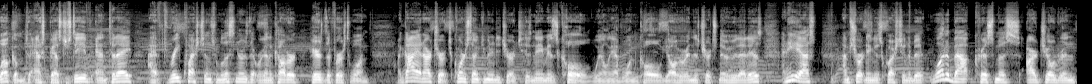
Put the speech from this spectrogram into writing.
Welcome to Ask Pastor Steve, and today I have three questions from listeners that we're going to cover. Here's the first one. A guy in our church, Cornerstone Community Church, his name is Cole. We only have one Cole. Y'all who are in this church know who that is. And he asked, I'm shortening his question a bit, what about Christmas, our children,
